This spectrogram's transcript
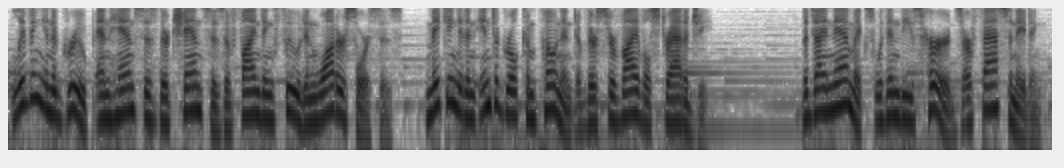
Living in a group enhances their chances of finding food and water sources, making it an integral component of their survival strategy. The dynamics within these herds are fascinating,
